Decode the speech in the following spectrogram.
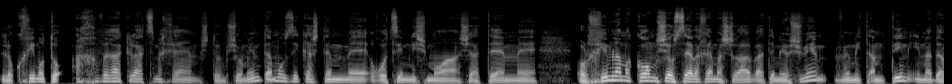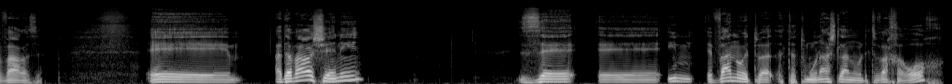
לוקחים אותו אך ורק לעצמכם, שאתם שומעים את המוזיקה שאתם uh, רוצים לשמוע, שאתם uh, הולכים למקום שעושה לכם השראה ואתם יושבים ומתעמתים עם הדבר הזה. Uh, הדבר השני זה, uh, אם הבנו את, את התמונה שלנו לטווח ארוך,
